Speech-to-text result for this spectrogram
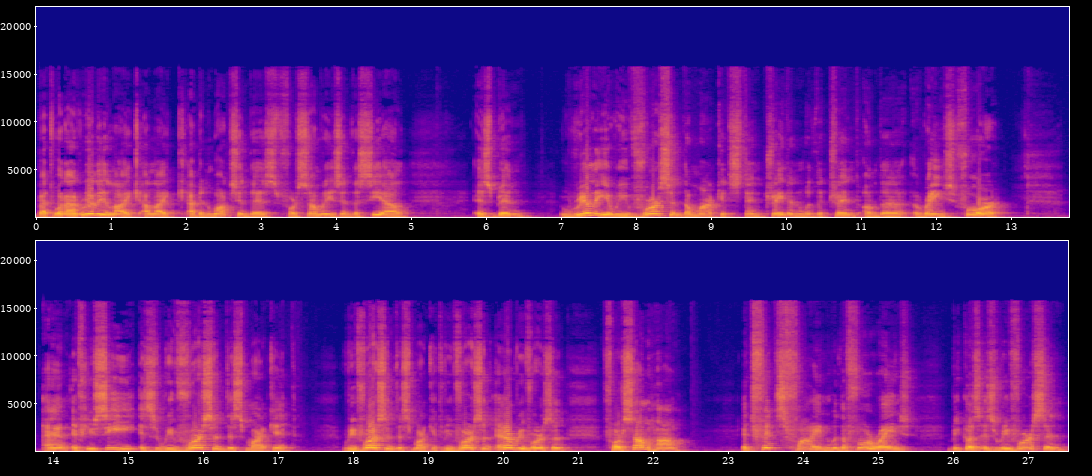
But what I really like, I like, I've been watching this for some reason, the CL has been really reversing the markets then trading with the trend on the range four and if you see it's reversing this market reversing this market reversing and reversing for somehow it fits fine with the four range because it's reversing.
